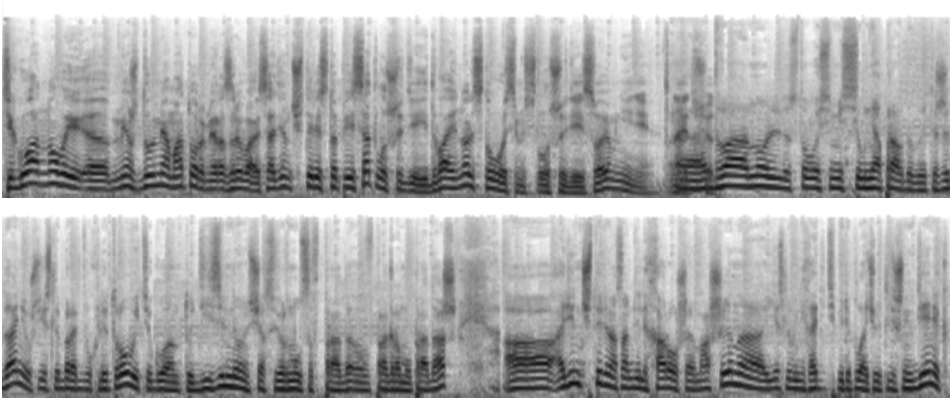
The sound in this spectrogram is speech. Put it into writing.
Тигуан новый э, между двумя моторами разрываюсь. 1.4 150 лошадей, 2.0 180 лошадей. Свое мнение на этот счет? 2.0 180 сил не оправдывает ожидания. Уж если брать двухлитровый Тигуан, то дизельный. Он сейчас вернулся в, прода- в программу продаж. А 1.4 на самом деле хорошая машина. Если вы не хотите переплачивать лишних денег,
